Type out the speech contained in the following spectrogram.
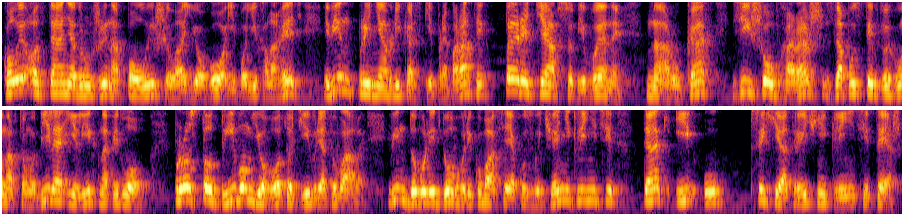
Коли остання дружина полишила його і поїхала геть, він прийняв лікарські препарати, перетяв собі вени на руках, зійшов в гараж, запустив двигун автомобіля і ліг на підлогу. Просто дивом його тоді врятували. Він доволі довго лікувався як у звичайній клініці, так і у психіатричній клініці теж.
